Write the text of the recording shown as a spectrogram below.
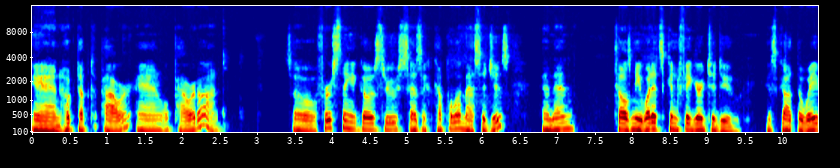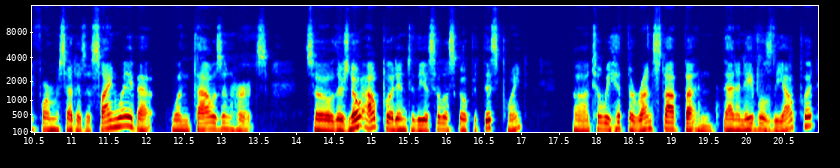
and hooked up to power and we'll power it on. So first thing it goes through says a couple of messages and then tells me what it's configured to do. It's got the waveform set as a sine wave at 1000 hertz. So there's no output into the oscilloscope at this point uh, until we hit the run stop button. That enables the output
